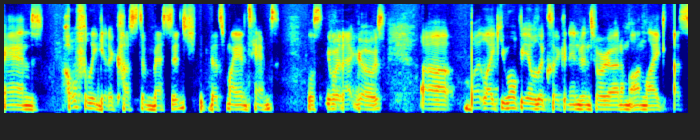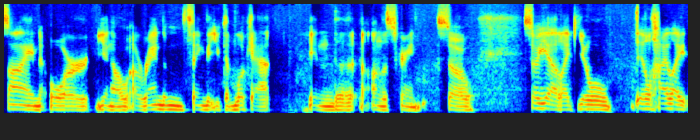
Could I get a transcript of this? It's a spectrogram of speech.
and hopefully get a custom message. That's my intent. We'll see where that goes. Uh, but like you won't be able to click an inventory item on like a sign or, you know, a random thing that you can look at in the on the screen. So so yeah, like you'll it'll highlight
